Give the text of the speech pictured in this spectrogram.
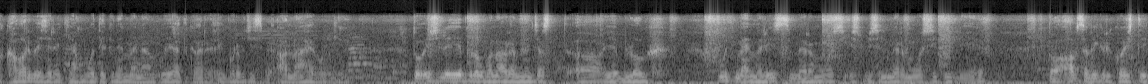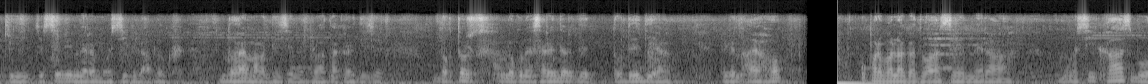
खबर भेज रहे कि हमको देखने में हमको याद कर एक बार जिस पे आना है बोल के। तो इसलिए ये ब्लॉग बना रहे मैं जस्ट ये ब्लॉग विथ मेमोरीज मेरा मौसी स्पेशल मेरा मौसी के लिए। तो आप सभी की रिक्वेस्ट है कि जैसे भी मेरा मौसी के लिए आप लोग दुआ मांग दीजिए, मैं प्रार्थना कर दीजिए। डॉक्टर्स लोगों ने सरेंडर दे तो दे दिया। लेकिन आई होप ऊपर वाला का दुआ से मेरा मौसी खास वो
